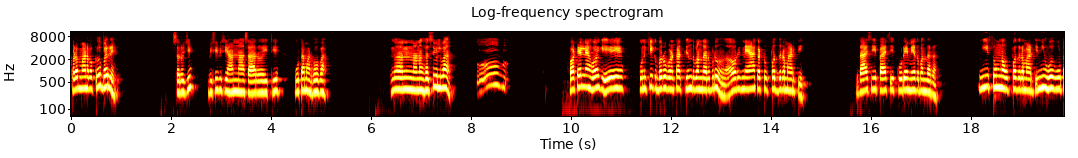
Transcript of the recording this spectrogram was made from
ಕಡಿಮೆ ಮಾಡ್ಬೇಕು, ಬರ್ರಿ. ಸರೋಜಿ, ಬಿಸಿ ಬಿಸಿ ಅನ್ನ, ಸಾರು ಐತಿ, ಊಟ ಮಾಡಿ ಹೋಗ ನನಗೆ ಹಸಿವಿಲ್ವಾ? ಹೋಟೆಲ್ನಾಗ ಹೋಗಿ ಕುಣಕಿಗೆ ಬರು ಗಂಟ ತಿಂದು ಬಂದಾರ ಬಿಡು, ಅವ್ರಿಗೆ ಯಾಕಟ್ಟು ಉಪದ್ರ ಮಾಡ್ತಿ. ದಾಸಿ, ಪಾಸಿ, ಕೂಡೆ ಮೇದ ಬಂದಾರ. ನೀ ಸುಮ್ಮನೆ ಉಪದ್ರ ಮಾಡ್ತಿ, ನೀ ಹೋಗಿ ಊಟ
